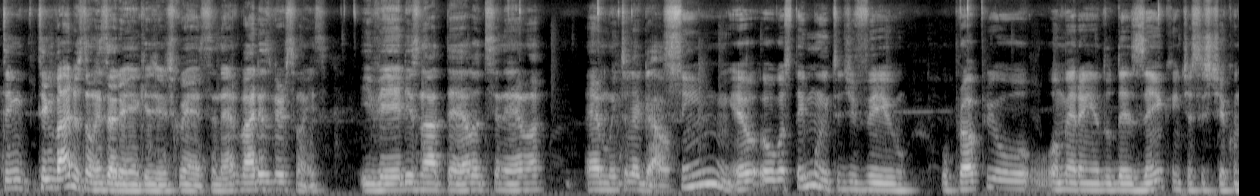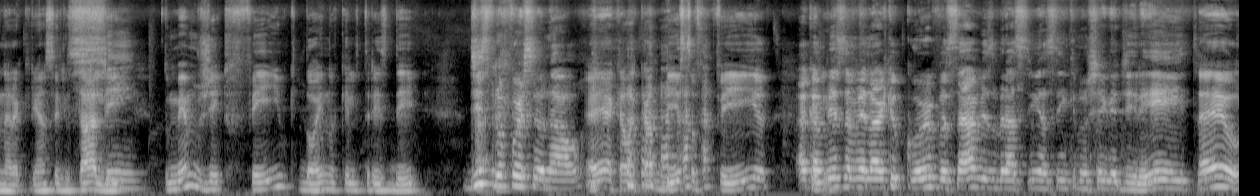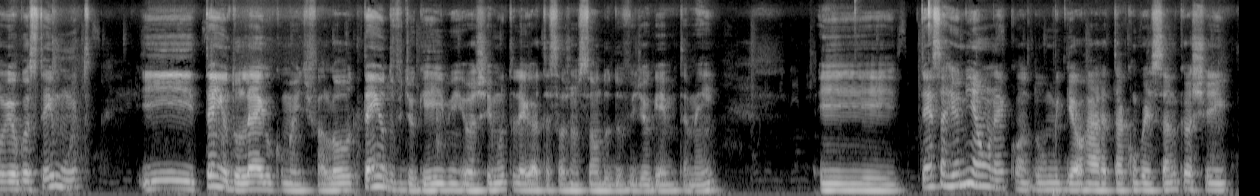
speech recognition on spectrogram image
Tem, tem vários Homens-Aranha que a gente conhece, né? Várias versões. E ver eles na tela de cinema é muito legal. Sim, eu, eu gostei muito de ver o, o próprio Homem-Aranha do desenho que a gente assistia quando era criança, ele tá ali Sim. do mesmo jeito feio que dói naquele 3D. Desproporcional. É, aquela cabeça feia. A cabeça menor que o corpo, sabe? Os bracinhos assim que não chega direito. É, eu, eu gostei muito. E tem o do Lego, como a gente falou, tem o do videogame, eu achei muito legal ter essa junção do, do videogame também. E tem essa reunião, né, quando o Miguel Hara tá conversando, que eu achei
